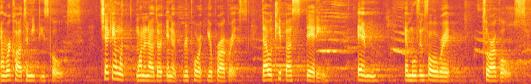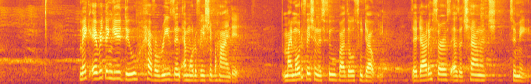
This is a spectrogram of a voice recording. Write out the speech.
and we're called to meet these goals. Check in with one another and report your progress. That will keep us steady and, and moving forward to our goals. Make everything you do have a reason and motivation behind it. My motivation is fueled by those who doubt me. Their doubting serves as a challenge to me,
